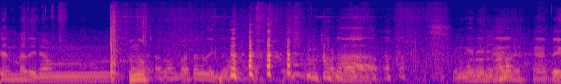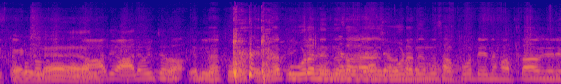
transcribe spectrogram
ജന്മദിനം മതി. സ്വന്തമായിട്ടൊക്കെ തിന്നു? എങ്ങനെ അത് കൊള്ളാം. എന്നാ കൂ- എന്നാ കൂടെ നിന്ന് കൂടെ നിന്ന് സപ്പോർട്ട് ചെയ്യുന്ന ഭർത്താവിന് ഒരു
